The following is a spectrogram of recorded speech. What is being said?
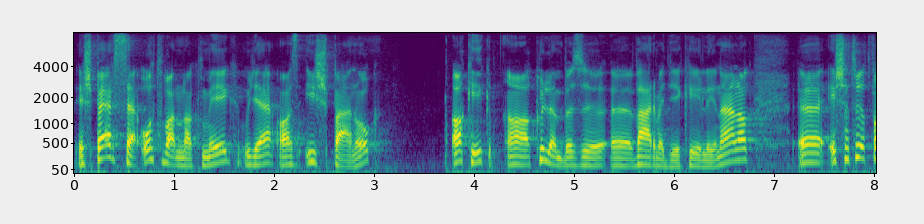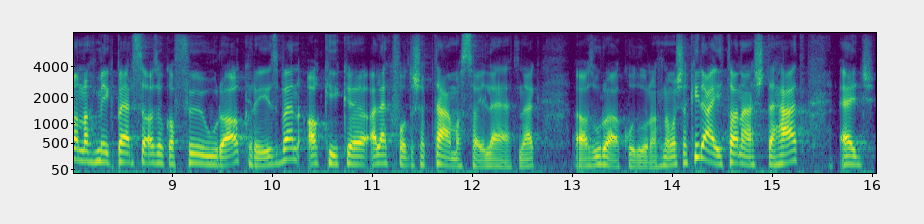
és persze ott vannak még ugye az ispánok, akik a különböző vármegyék élén állnak, és hát ott vannak még persze azok a főurak részben, akik a legfontosabb támaszai lehetnek az uralkodónak. Na most a királyi tanács tehát egy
